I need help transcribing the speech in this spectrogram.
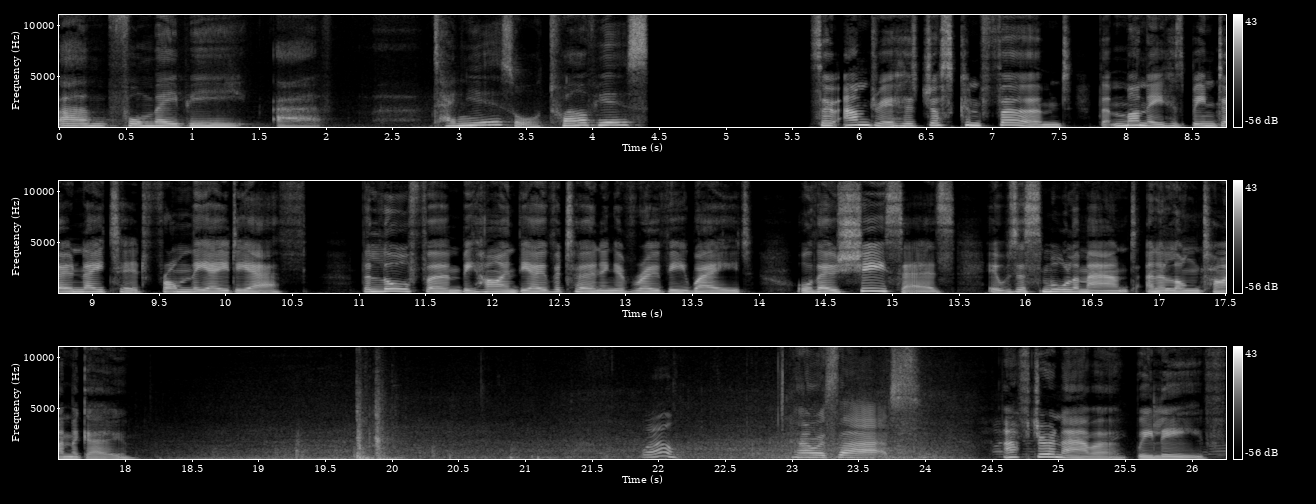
um, for maybe uh, ten years or twelve years. So Andrea has just confirmed that money has been donated from the ADF, the law firm behind the overturning of Roe v. Wade, although she says it was a small amount and a long time ago. Well, How was that? After an hour, we leave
